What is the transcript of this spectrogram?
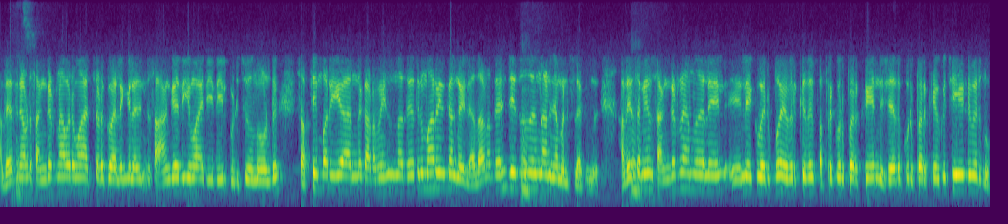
അദ്ദേഹത്തിന് അവിടെ സംഘടനാപരമായ അച്ചടക്കം അല്ലെങ്കിൽ അതിന്റെ സാങ്കേതികമായ രീതിയിൽ പിടിച്ചു നിന്നുകൊണ്ട് സത്യം പറയുക എന്ന കടമയിൽ നിന്ന് അദ്ദേഹത്തിന് മാറി നിൽക്കാൻ കഴിയില്ല. അതാണ് അദ്ദേഹം ചെയ്തത് എന്നാണ് ഞാൻ മനസ്സിലാക്കുന്നത്. അതേസമയം സംഘടന എന്ന നിലയിലേക്ക് വരുമ്പോൾ ഇവർക്ക് ഇത് പത്രക്കുറിപ്പ് ഇറക്കുകയും നിഷേധക്കുറിപ്പ് ഇറക്കുകയും ഒക്കെ ചെയ്യേണ്ടി വരുന്നു.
